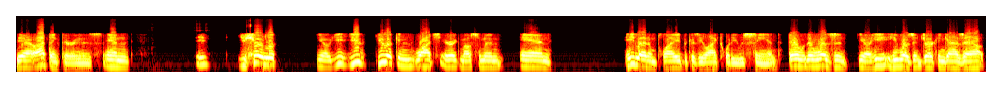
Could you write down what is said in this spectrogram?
Yeah, I think there is, and it, you sure look. You know, you you you look and watch Eric Musselman, and he let him play because he liked what he was seeing. There there wasn't you know he he wasn't jerking guys out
